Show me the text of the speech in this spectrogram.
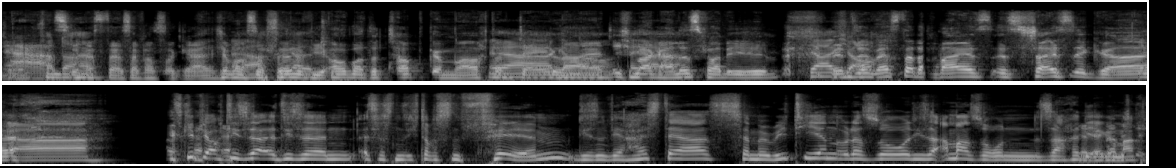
So, von daher. Sylvester ist einfach so geil. Ich habe Ja, auch so Filme wie. Over the Top gemacht Ja, und Daylight. genau. Ich mag Ja. alles von ihm. Ja, Wenn ich auch. Dabei ist, ist scheißegal. Ja. Es gibt ja auch diese, diese, es ist ein, ich glaube, es ist ein Film, diesen, wie heißt der, Samaritan oder so, diese Amazon-Sache, die er ich gemacht hat.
